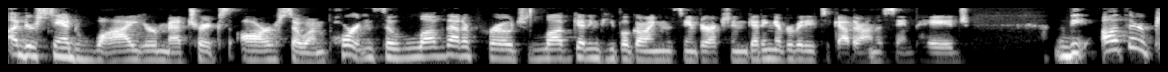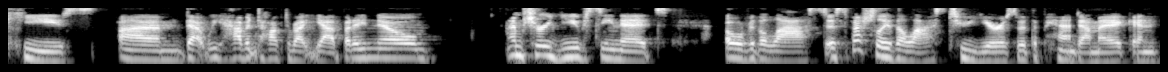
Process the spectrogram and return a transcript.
understand why your metrics are so important. So love that approach, love getting people going in the same direction, getting everybody together on the same page. The other piece um, that we haven't talked about yet, but I know I'm sure you've seen it over the last especially the last 2 years with the pandemic and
